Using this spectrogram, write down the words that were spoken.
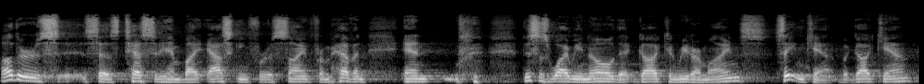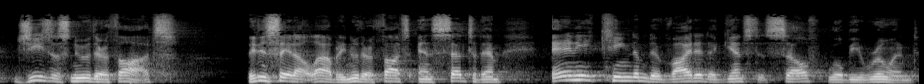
Others, it says, tested him by asking for a sign from heaven. And this is why we know that God can read our minds. Satan can't, but God can. Jesus knew their thoughts. They didn't say it out loud, but he knew their thoughts and said to them, Any kingdom divided against itself will be ruined,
